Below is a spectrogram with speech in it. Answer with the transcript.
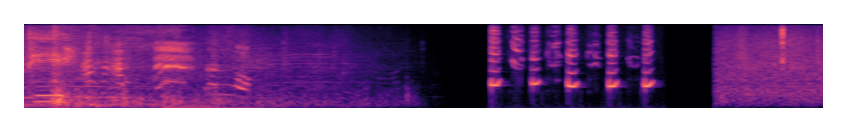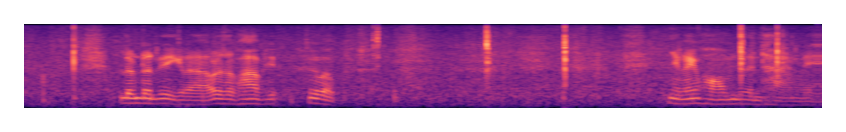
สักทีเริ่มเดินกันอีกแล้วด้วยสภาพที่คือแบบ ยังไม่พร้อมเดินทางเลย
